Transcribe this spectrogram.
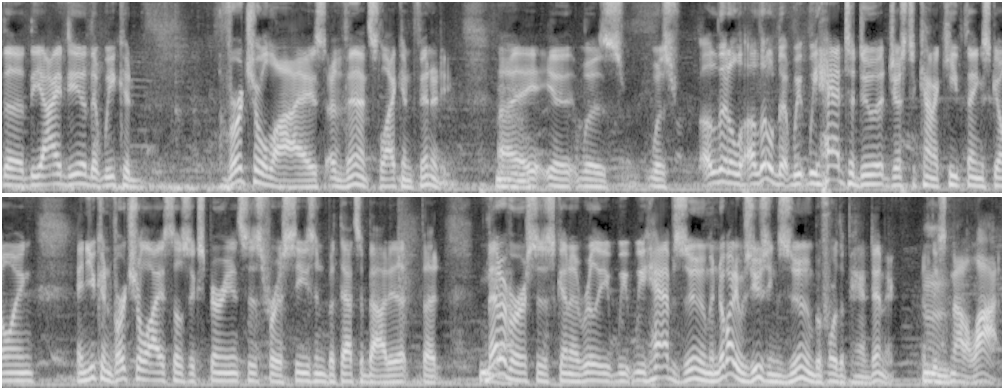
the the idea that we could virtualize events like Infinity uh, it, it was was a little a little bit. We, we had to do it just to kind of keep things going, and you can virtualize those experiences for a season, but that's about it. But Metaverse is going to really. We, we have Zoom, and nobody was using Zoom before the pandemic. At least not a lot.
